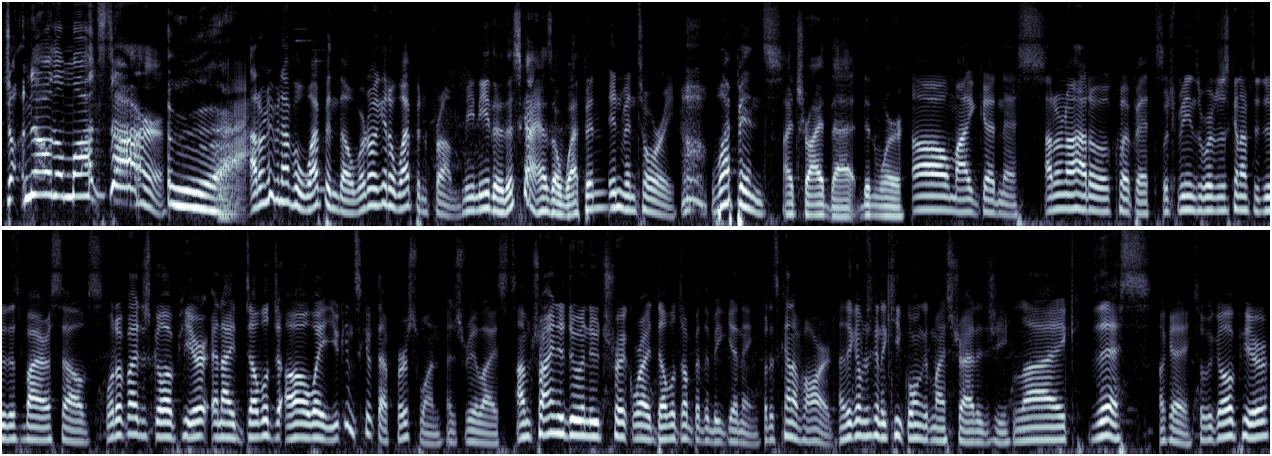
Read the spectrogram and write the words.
jump. No, the monster! I don't even have a weapon though. Where do I get a weapon from? Me neither. This guy has a weapon. Inventory. Weapons. I tried that. Didn't work. Oh my goodness. I don't know how to equip it, which means we're just gonna have to do this by ourselves. What if I just go up here and I double jump? Oh, wait, you can skip that first one. I just realized. I'm trying to do a new trick where I double jump at the beginning, but it's kind of hard. I think I'm just gonna keep going with my strategy. Like this. Okay, so we go up here.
